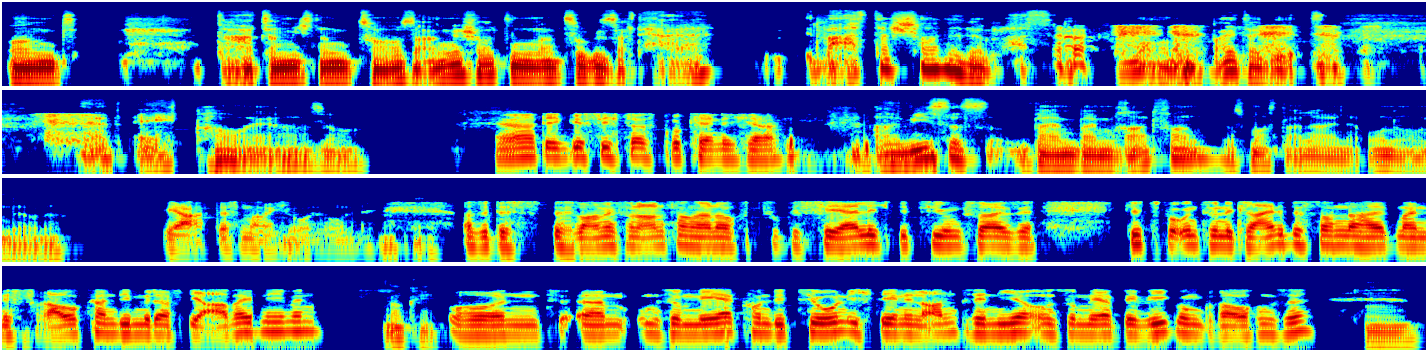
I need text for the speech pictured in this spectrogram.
Und da hat er mich dann zu Hause angeschaut und hat so gesagt, hä, war's das schon oder was? On, weiter geht's. Er hat echt Power, ja. Also ja, den Gesichtsausdruck kenne ich ja. Aber wie ist das beim, beim Radfahren? Das machst du alleine, ohne Hunde, oder? Ja, das mache ich ohne Hunde. Also das, das war mir von Anfang an auch zu gefährlich, beziehungsweise gibt es bei uns so eine kleine Besonderheit, meine Frau kann die mit auf die Arbeit nehmen. Okay. Und ähm, umso mehr Kondition ich denen antrainiere, umso mehr Bewegung brauchen sie. Mhm.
